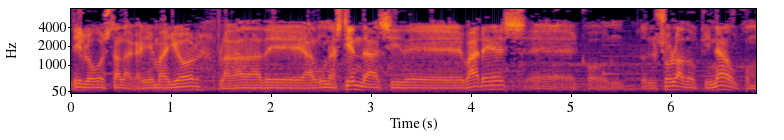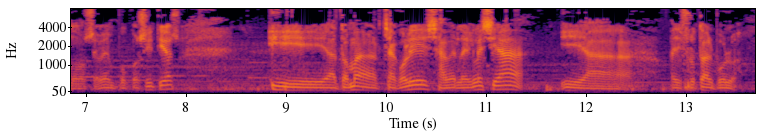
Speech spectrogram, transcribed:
y luego está la calle Mayor, plagada de algunas tiendas y de bares, eh, con el suelo adoquinado, como se ve en pocos sitios, y a tomar chacolís, a ver la iglesia y a, a disfrutar el pueblo.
